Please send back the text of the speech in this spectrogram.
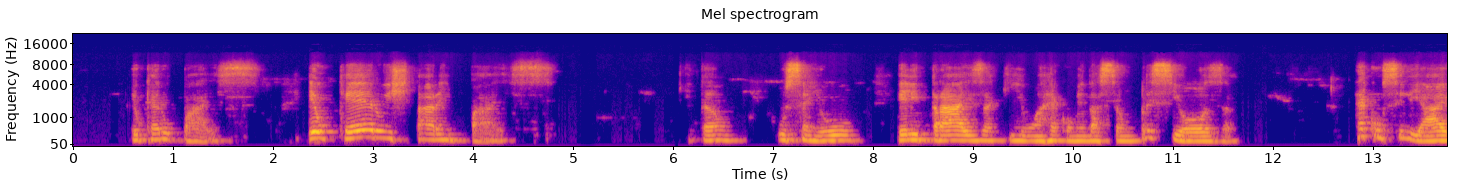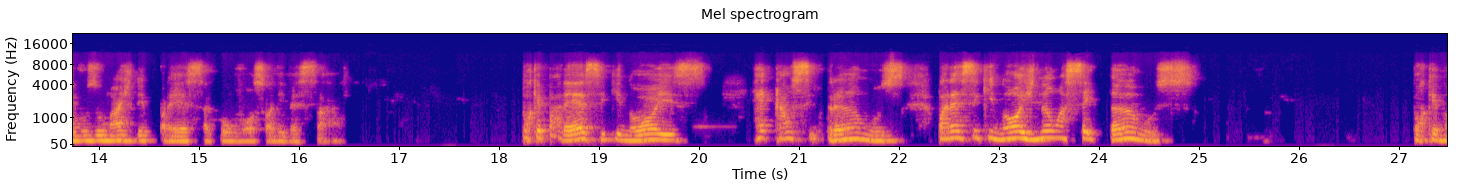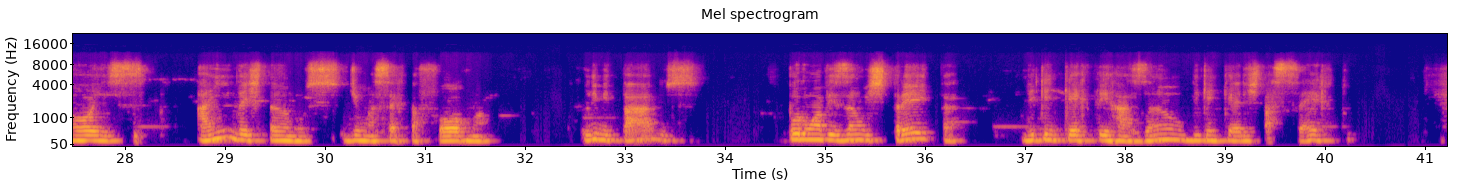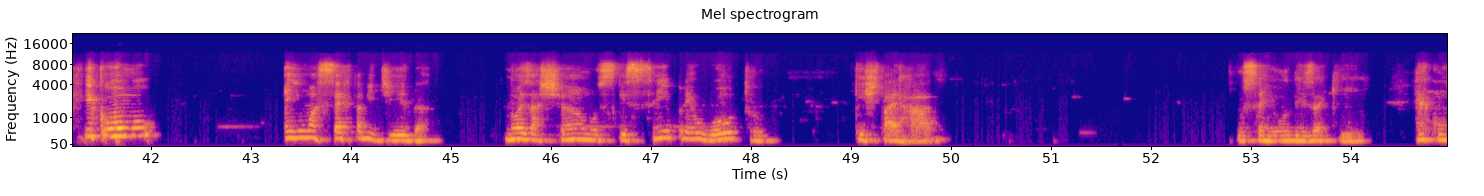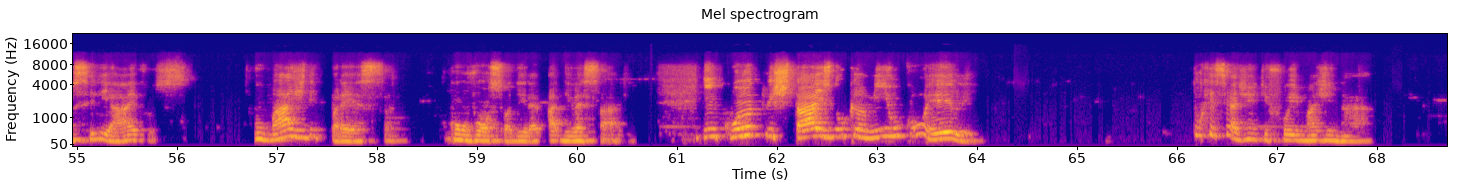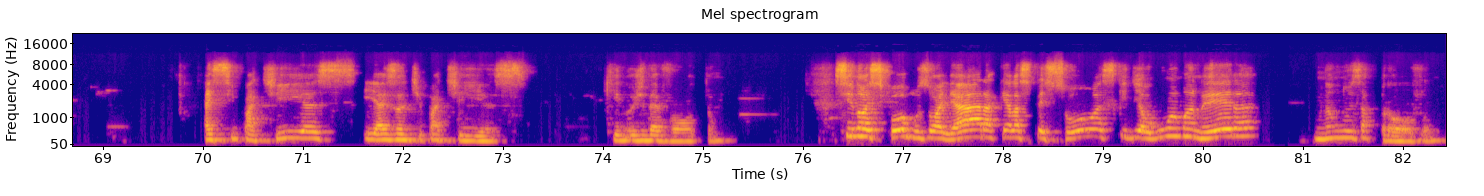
Eu quero paz, eu quero estar em paz. Então, o Senhor, ele traz aqui uma recomendação preciosa. Reconciliai-vos o mais depressa com o vosso adversário. Porque parece que nós recalcitramos, parece que nós não aceitamos porque nós ainda estamos, de uma certa forma, limitados por uma visão estreita de quem quer ter razão, de quem quer estar certo. E como, em uma certa medida, nós achamos que sempre é o outro que está errado. O Senhor diz aqui: reconciliai-vos o mais depressa com o vosso adversário, enquanto estáis no caminho com ele. Porque se a gente for imaginar as simpatias e as antipatias que nos devotam, se nós formos olhar aquelas pessoas que de alguma maneira não nos aprovam,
